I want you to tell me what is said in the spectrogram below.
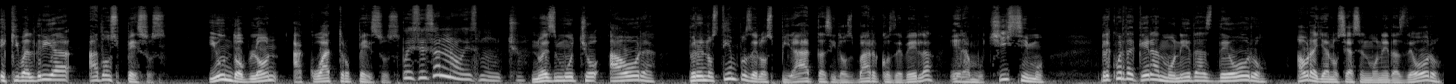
equivaldría a dos pesos y un doblón a cuatro pesos. Pues eso no es mucho. No es mucho ahora, pero en los tiempos de los piratas y los barcos de vela era muchísimo. Recuerda que eran monedas de oro. Ahora ya no se hacen monedas de oro.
